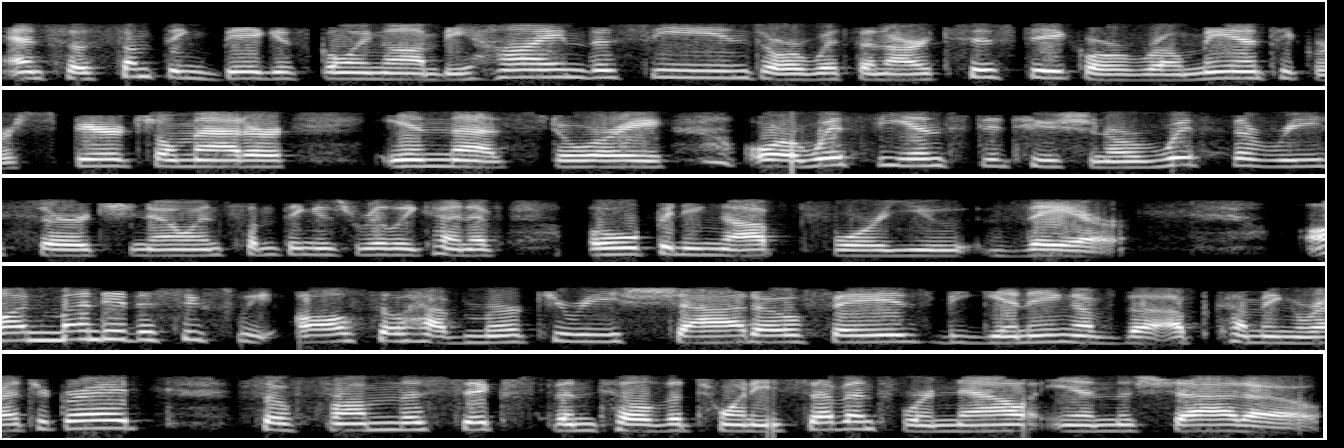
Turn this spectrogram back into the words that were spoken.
And so something big is going on behind the scenes or with an artistic or romantic or spiritual matter in that story or with the institution or with the research, you know, and something is really kind of opening up for you there. On Monday the 6th, we also have Mercury's shadow phase beginning of the upcoming retrograde. So from the 6th until the 27th, we're now in the shadow.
